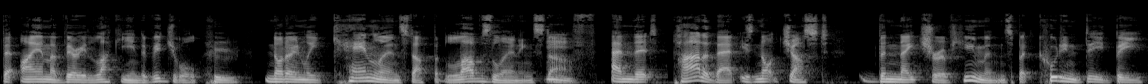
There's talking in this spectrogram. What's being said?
that I am a very lucky individual who not only can learn stuff but loves learning stuff. Mm. And that part of that is not just the nature of humans, but could indeed be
